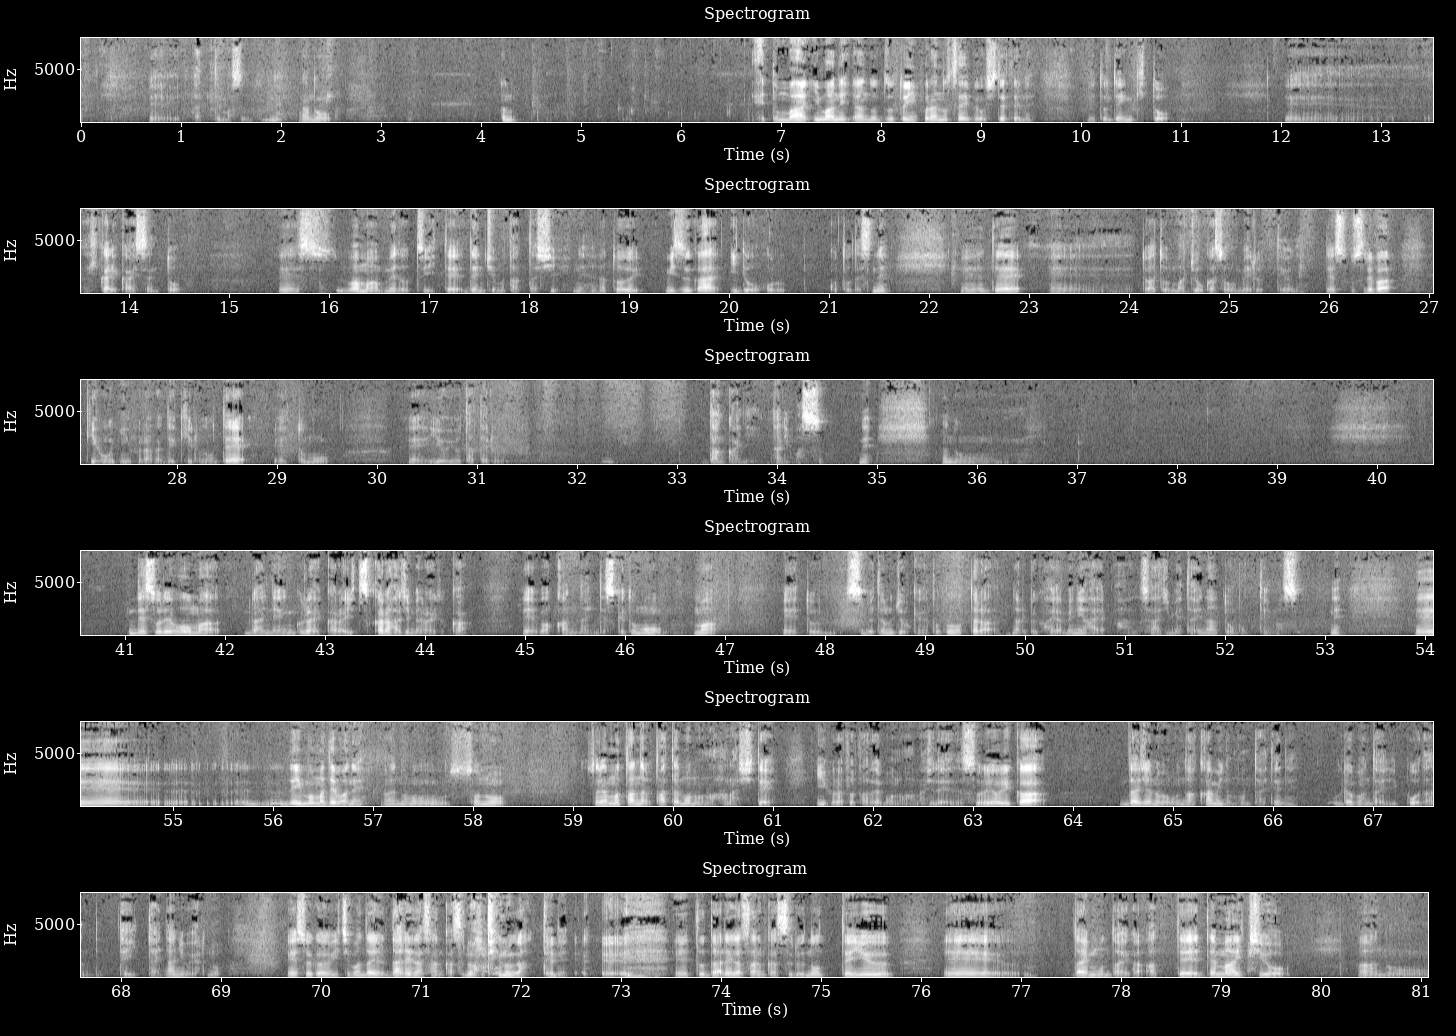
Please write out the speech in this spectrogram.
えー、やってますね。あのえっとまあ今ねあのずっとインフラの整備をしててね、えっと、電気と、えー、光回線とえー、はまあ目処ついて電柱も立ったし、ね、あと水が井戸を掘ることですね。えー、で、えー、とあとまあ浄化層を埋めるっていうねでそうすれば基本インフラができるので、えー、ともう、えー、いよいよ建てる段階になります。ねあのでそれをまあ来年ぐらいからいつから始められるか、えー、分かんないんですけどもまあえーと、全ての条件が整ったらなるべく早めに始めたいなと思っています。ねえー、で今まではねあのそのそれはもう単なる建物の話でインフラと建物の話でそれよりか大事なのは中身の問題でね裏番台立法団で一体何をやるの、え、それから一番大事なのは誰が参加するのっていうのがあってね えっと誰が参加するのっていう、えー、大問題があってでまあ一応あの、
